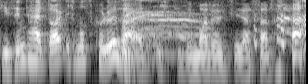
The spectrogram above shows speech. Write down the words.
Die sind halt deutlich muskulöser als ich, diese Models, die das da tragen.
